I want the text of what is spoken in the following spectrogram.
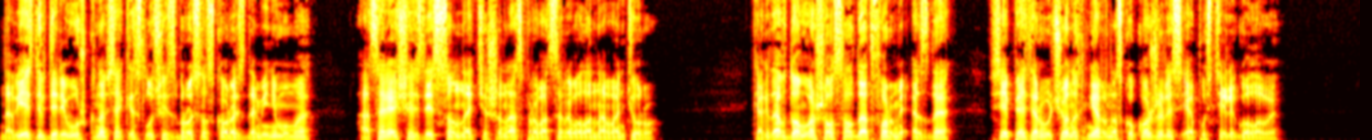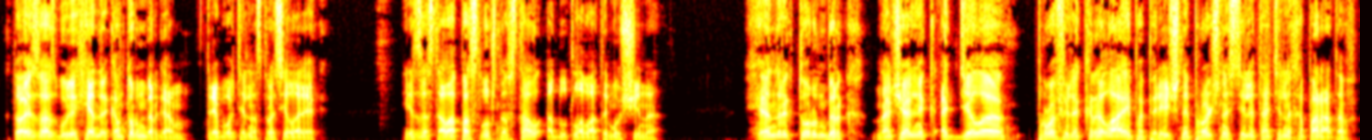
На въезде в деревушку на всякий случай сбросил скорость до минимума, а царящая здесь сонная тишина спровоцировала на авантюру. Когда в дом вошел солдат в форме СД, все пятеро ученых нервно скукожились и опустили головы. «Кто из вас будет Хенриком Турнбергом?» – требовательно спросил Олег. Из-за стола послушно встал одутловатый мужчина. «Хенрик Турнберг, начальник отдела профиля крыла и поперечной прочности летательных аппаратов.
